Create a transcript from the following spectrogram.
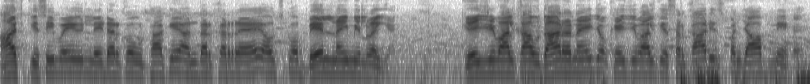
आज किसी भी लीडर को उठा के अंदर कर रहे हैं और उसको बेल नहीं मिल रही है। केजरीवाल का उदाहरण है, जो केजरीवाल की सरकार इस पंजाब में है।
